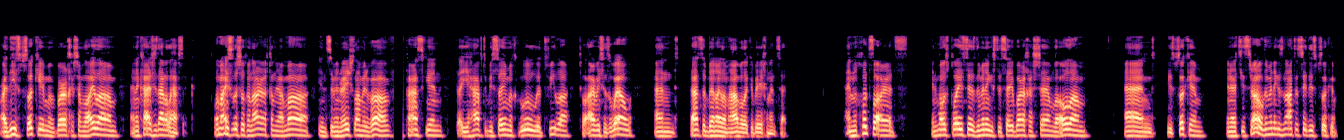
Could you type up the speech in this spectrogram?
are these psukim of Baruch Hashem La'ilam, and the Kaddish is not a lehafsik. In Simin Reish Lamed Vav, Paskin, that you have to be saying Begula Tefillah, Shal Arvis as well, and that's the Ben Olam Hava, like Bechanan said. And in Chutz La'aretz, in most places, the meaning is to say Baruch Hashem La'olam, and these psukim. In Eretz Yisrael, the meaning is not to say these psukim.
